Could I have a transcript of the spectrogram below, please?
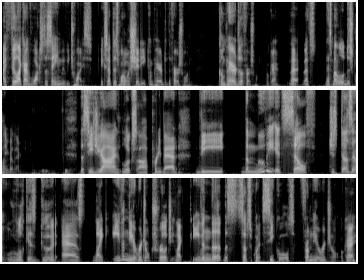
I feel like I've watched the same movie twice, except this one was shitty compared to the first one. Compared to the first one, okay. That that's that's my little disclaimer there. The CGI looks uh, pretty bad. the The movie itself just doesn't look as good as like even the original trilogy, like even the the subsequent sequels from the original. Okay,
